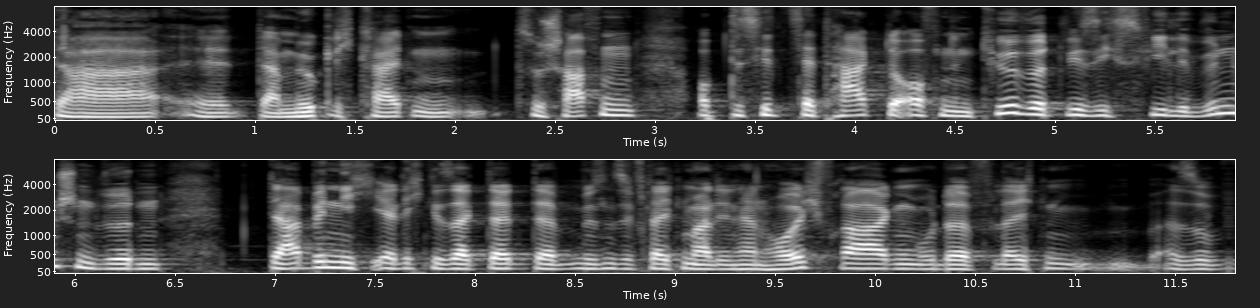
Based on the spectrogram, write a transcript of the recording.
da, äh, da Möglichkeiten zu schaffen. Ob das jetzt der Tag der offenen Tür wird, wie sich es viele wünschen würden, da bin ich ehrlich gesagt, da, da, müssen Sie vielleicht mal den Herrn Heuch fragen oder vielleicht, also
